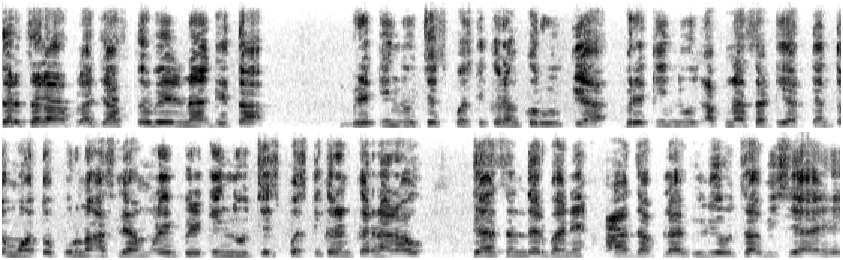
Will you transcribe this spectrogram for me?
तर चला आपला जास्त वेळ न घेता ब्रेकिंग न्यूजचे स्पष्टीकरण करू. या ब्रेकिंग न्यूज आपणासाठी अत्यंत महत्त्वपूर्ण असल्यामुळे ब्रेकिंग न्यूजचे स्पष्टीकरण करणार आहोत. त्या संदर्भाने आज आपला व्हिडिओचा विषय आहे.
